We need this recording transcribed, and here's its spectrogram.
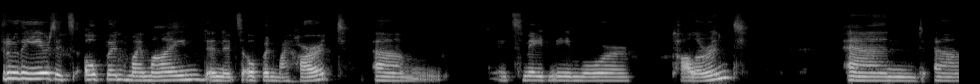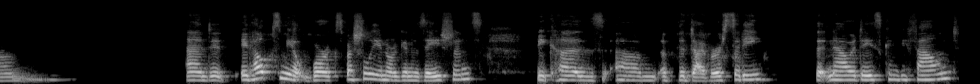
through the years, it's opened my mind and it's opened my heart. Um, it's made me more tolerant and um, and it, it helps me at work especially in organizations because um, of the diversity that nowadays can be found.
